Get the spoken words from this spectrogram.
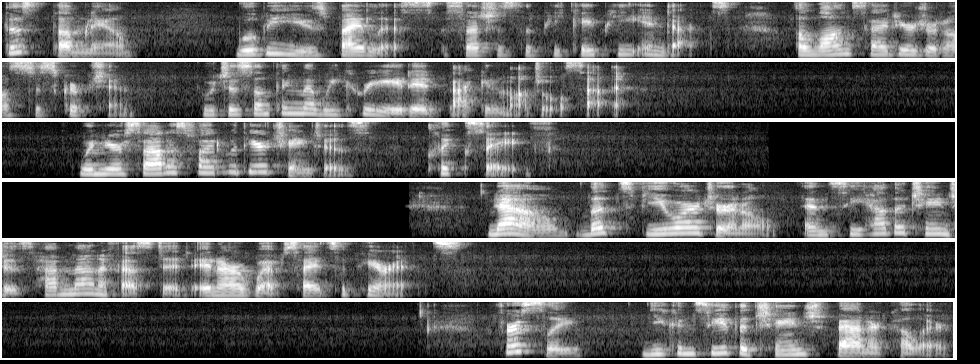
This thumbnail will be used by lists such as the PKP index alongside your journal's description, which is something that we created back in Module 7. When you're satisfied with your changes, click Save. Now, let's view our journal and see how the changes have manifested in our website's appearance. Firstly, you can see the changed banner color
